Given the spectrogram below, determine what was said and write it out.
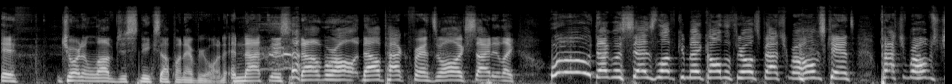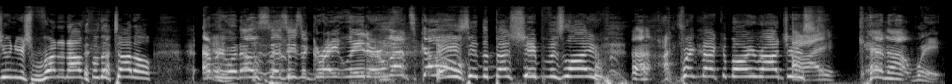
if Jordan Love just sneaks up on everyone and not this. now we're all now Packer fans are all excited like, woo! Douglas says Love can make all the throws. Patrick Mahomes can't. Patrick Mahomes Jr.'s running out from the tunnel. Everyone else says he's a great leader. Let's go. He's in the best shape of his life. Bring back Amari Rodgers. I cannot wait.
